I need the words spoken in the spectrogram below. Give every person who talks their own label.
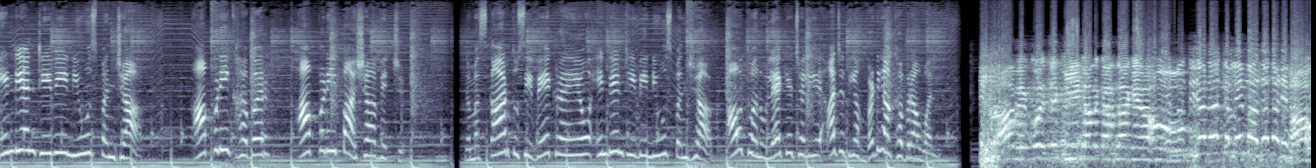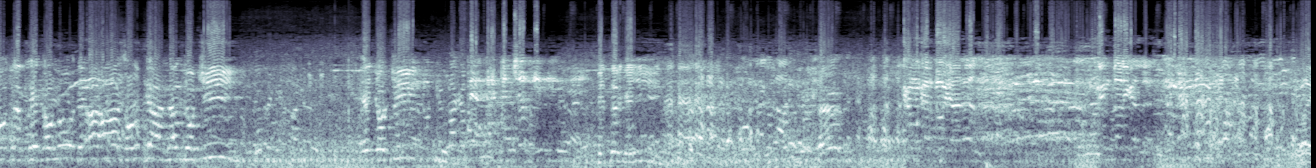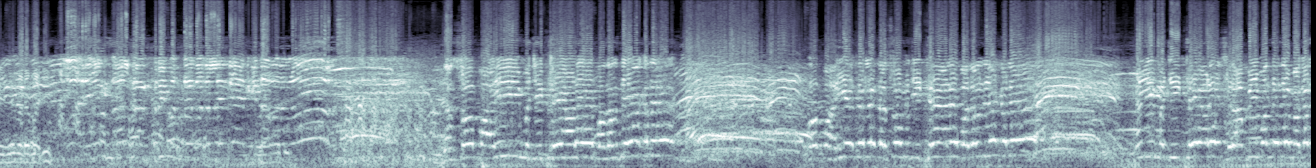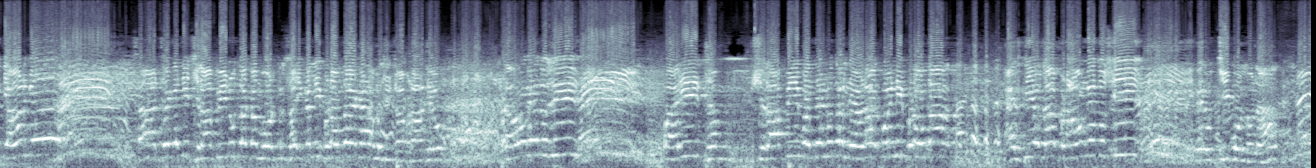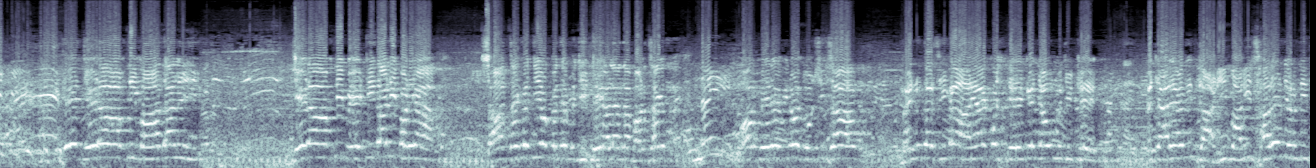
Speaker 1: Indian TV news Punjab ਆਪਣੀ ਖਬਰ ਆਪਣੀ ਭਾਸ਼ਾ ਵਿੱਚ। ਨਮਸਕਾਰ ਤੁਸੀਂ ਵੇਖ ਰਹੇ ਹੋ ਇੰਡੀਅਨ ਟੀਵੀ ਨਿਊਜ਼ ਪੰਜਾਬ ਆਓ ਤੁਹਾਨੂੰ ਲੈ ਕੇ ਚੱਲੀਏ ਅੱਜ ਦੀਆਂ ਵੱਡੀਆਂ ਖਬਰਾਂ ਵੱਲ।
Speaker 2: ਆ ਵੇਖੋ ਇੱਥੇ ਕੀ ਗੱਲ ਕਰਦਾ ਗਿਆ ਹੋ
Speaker 3: ਨਾ ਚੱਲੇ ਮਾਰਦਾ ਤੁਹਾਡੇ
Speaker 2: ਆਹੋ ਦੱਸੇ ਤੁਹਾਨੂੰ ਤੇ ਆ ਆ ਸੁਣ ਧਿਆਨ ਨਾਲ ਜੋਚੀ ਇਹ ਜੋਚੀ ਕਿੱਧਰ ਗਈ? ਹੈਂ?
Speaker 3: ਭਾਈ ਨੇ ਬੜਾ
Speaker 2: ਦੱਸੋ ਭਾਈ ਮਜੀਠੇ ਵਾਲੇ ਬਦਲਦੇ ਆ ਕਦੇ? ਉਹ ਭਾਈ ਇਧਰਲੇ ਦੱਸੋ ਮਜੀਠੇ ਵਾਲੇ ਬਦਲਦੇ ਆ ਕਦੇ? ਵੀ ਮਜੀਠੇ ਵਾਲੇ ਸ਼ਰਾਬੀ ਬੰਦੇ ਦੇ ਮਗਰ ਜਾਣਗੇ? ਸਾਥ ਜਗਤ ਜੀ ਸ਼ਰਾਬੀ ਨੂੰ ਤਾਂ ਕਾ ਮੋਟਰਸਾਈਕਲ ਨਹੀਂ ਫੜਾਉਂਦਾ ਹੈਗਾ ਮਜੀਠਾ ਫੜਾ ਦਿਓ। ਫੜਾਓਗੇ ਤੁਸੀਂ? ਭਾਈ ਸ਼ਰਾਬੀ ਬੰਦੇ ਨੂੰ ਤਾਂ ਨਿਆਣਾ ਕੋਈ ਨਹੀਂ ਫੜਾਉਂਦਾ। ਐਸਡੀਓ ਸਾਹਿਬ ਫੜਾਓਗੇ ਤੁਸੀਂ? ਫਿਰ ਉੱਚੀ ਬੋਲੋ ਨਾ। ਇਹ ਜਿਹੜਾ ਆਪਦੀ ਮਾਂ ਦਾ ਨਹੀਂ ਜਿਹੜਾ ਆਪਦੀ ਬੇਟੀ ਦਾ ਨਹੀਂ ਬਣਿਆ ਸਾਥ ਸੰਗਤ ਜੀ ਉਹ ਕਦੇ ਮਜੀਠੇ ਵਾਲਿਆਂ ਦਾ ਬਣ ਸਕਦਾ?
Speaker 3: ਨਹੀਂ।
Speaker 2: ਔਰ ਮੇਰੇ ਵੀਰੋ ਜੋਸ਼ੀ ਸਾਹਿਬ ਮੈਨੂੰ ਤਾਂ ਸੀਗਾ ਆਇਆ ਕੁਝ ਦੇ ਕੇ ਜਾਊ ਮਜੀਠੇ ਵਿਚਾਰਿਆਂ ਦੀ ਦਾੜੀ ਮਾਰੀ ਸਾਰੇ ਦਿਨ ਦੀ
